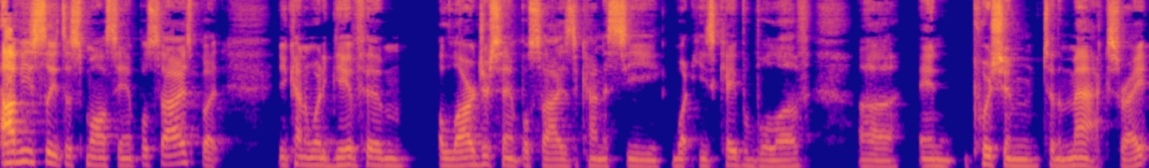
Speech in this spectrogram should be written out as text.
Obviously, it's a small sample size, but you kind of want to give him a larger sample size to kind of see what he's capable of uh, and push him to the max, right?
